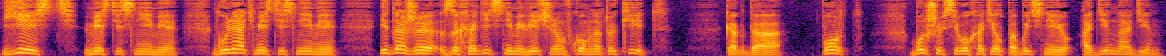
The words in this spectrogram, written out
есть вместе с ними, гулять вместе с ними и даже заходить с ними вечером в комнату Кит, когда Порт больше всего хотел побыть с нею один на один.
